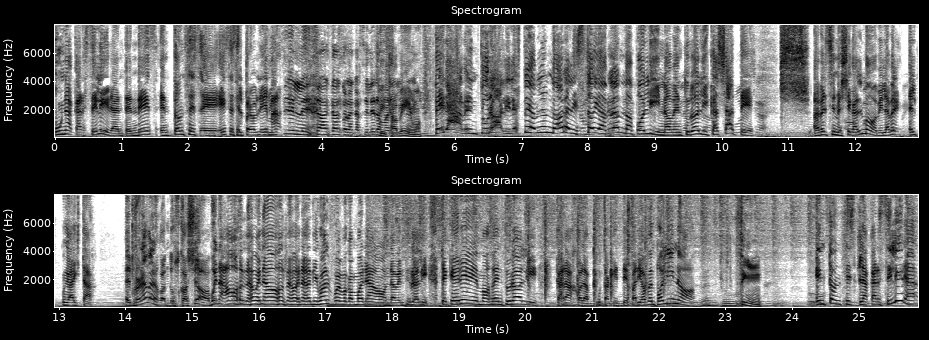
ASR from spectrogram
una carcelera, ¿entendés? Entonces, eh, ese es el problema. Giselle está acá con la carcelera Sí, sabemos. Esperá, Venturoli, le estoy hablando, ahora le estoy hablando a Polino. Venturoli, callate. Shh, a ver si me llega el móvil, a ver, el- ahí está. El programa lo conduzco yo. Buena onda, buena onda, buena onda. Igual fue con buena onda, Venturoli. Te queremos, Venturoli. Carajo, la puta que te parió. ¿Ven, Polino? Sí, Entonces, la carcelera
